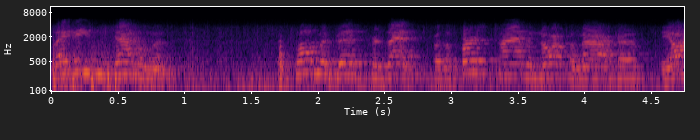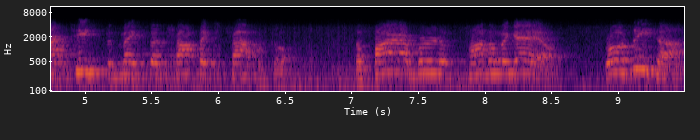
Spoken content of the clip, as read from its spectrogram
Ladies and gentlemen, the Club Madrid presents, for the first time in North America, the artiste that makes the tropics tropical, the firebird of Ponte Miguel, Rosita.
